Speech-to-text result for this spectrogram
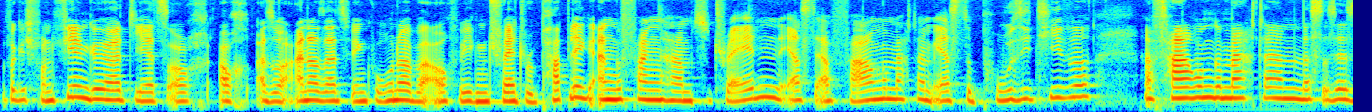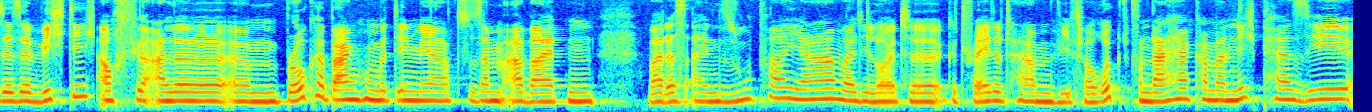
wirklich von vielen gehört, die jetzt auch, auch, also einerseits wegen Corona, aber auch wegen Trade Republic angefangen haben zu traden, erste Erfahrungen gemacht haben, erste positive Erfahrungen gemacht haben. Das ist ja sehr, sehr wichtig. Auch für alle ähm, Brokerbanken, mit denen wir zusammenarbeiten, war das ein super Jahr, weil die Leute getradet haben wie verrückt. Von daher kann man nicht per se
